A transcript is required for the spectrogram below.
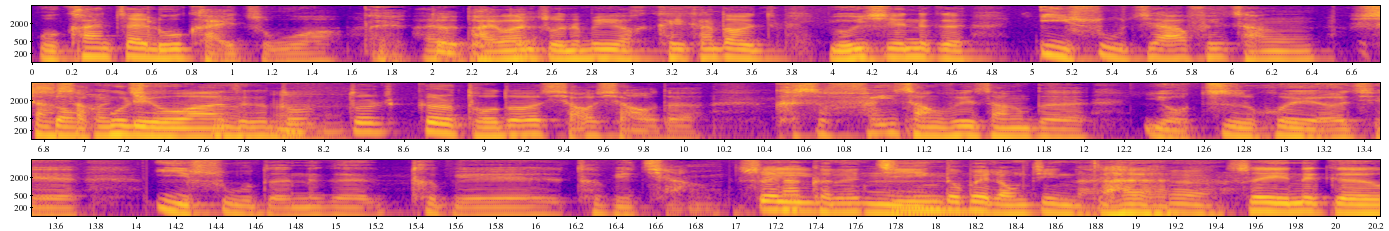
我看在卢凯族啊，哎还有对对排湾族那边有可以看到有一些那个艺术家非常像小姑流啊，长这个都都个头都小小的，可是非常非常的有智慧，而且艺术的那个特别特别强，所以他可能基因都被融进来。所以那个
